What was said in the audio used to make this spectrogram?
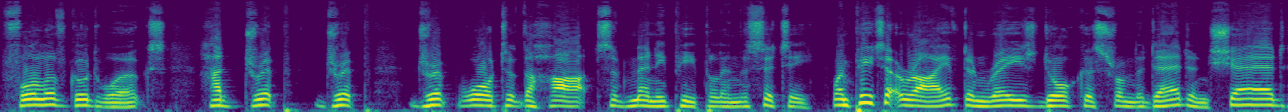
full of good works, had drip, drip, drip watered the hearts of many people in the city. When Peter arrived and raised Dorcas from the dead and shared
